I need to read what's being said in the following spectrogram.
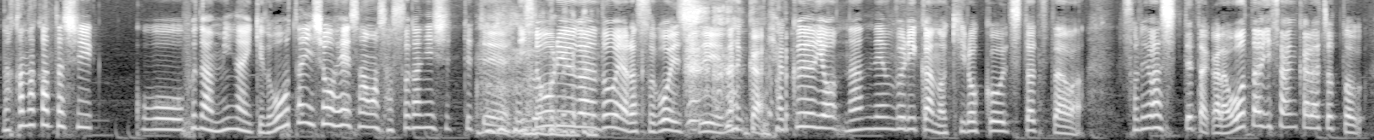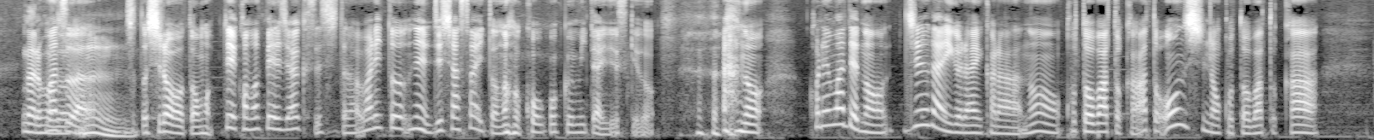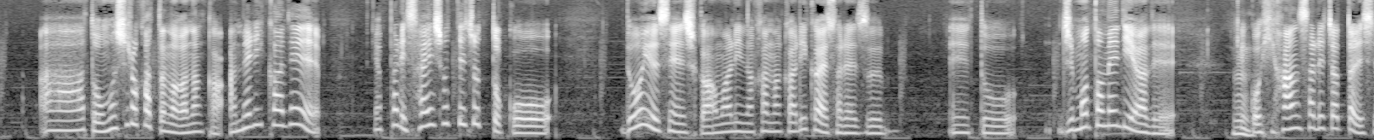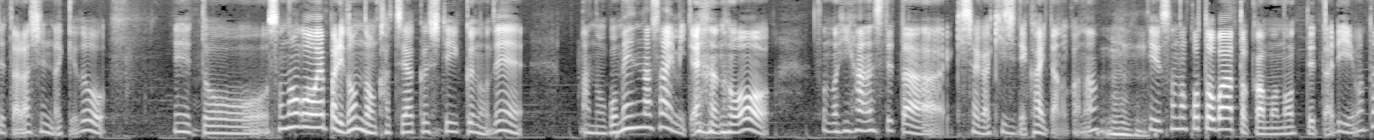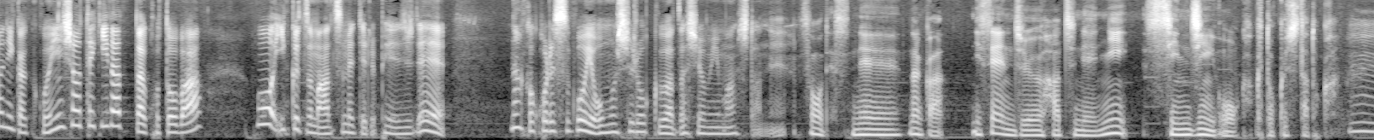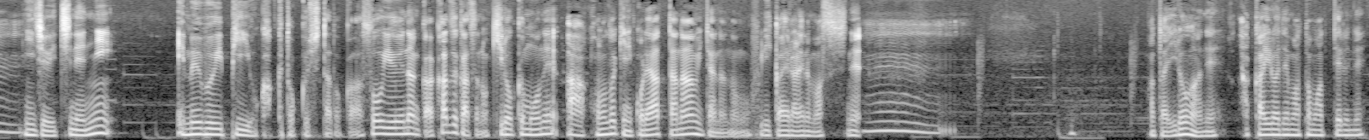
なかなか私こう普段見ないけど大谷翔平さんはさすがに知ってて 二刀流がどうやらすごいし なんか104何年ぶりかの記録を打ち立てたわ。それは知ってたから大谷さんからちょっとなるほど。まずはうん。ちょっと知ろうと思って、このページアクセスしたら割とね自社サイトの広告みたいですけど あのこれまでの10代ぐらいからの言葉とかあと恩師の言葉とかあーあと面白かったのがなんかアメリカでやっぱり最初ってちょっとこうどういう選手かあまりなかなか理解されずえっ、と地元メディアで結構批判されちゃったりしてたらしいんだけど、えっ、とその後やっぱりどんどん活躍していくのであのごめんなさいみたいなのをその批判してた記者が記事で書いたのかな、うん。っていうその言葉とかも載ってたり、まあ、とにかくこう印象的だった言葉をいくつも集めてるページでなんかこれすごい面白く私読みましたね。そうですね。なんか2018年に新人王を獲得したとかうん、21年に MVP を獲得したとかそういうなんか数々の記録もねあこの時にこれあったなみたいなのも振り返られますしね。うん。また色がね赤色でまとまってるね。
